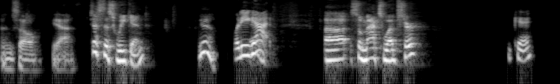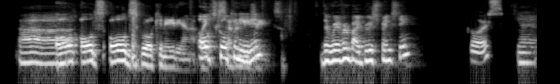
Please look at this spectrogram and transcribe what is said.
and so yeah, Just this weekend. yeah. What do you Yeah. got? Uh, so Max Webster. Okay. Uh, old old old school Canadian, Old school 70s, Canadian. 80s. The River by Bruce Springsteen. Of course. Yeah.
